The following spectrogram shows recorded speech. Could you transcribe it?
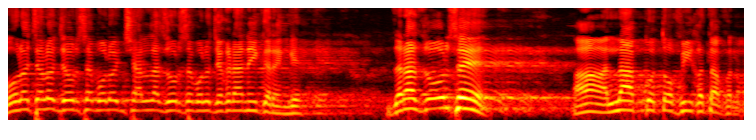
बोलो चलो ज़ोर से बोलो इंशाल्लाह ज़ोर से बोलो झगड़ा नहीं करेंगे। जरा ज़ोर से। हाँ अल्लाह आपको तोफीक अता फरमा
